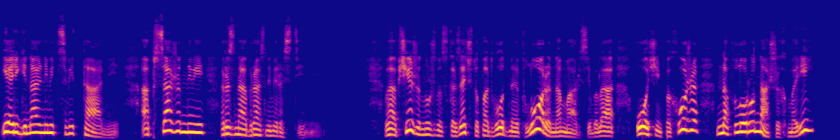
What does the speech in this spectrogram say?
и оригинальными цветами, обсаженными разнообразными растениями. Вообще же нужно сказать, что подводная флора на Марсе была очень похожа на флору наших морей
